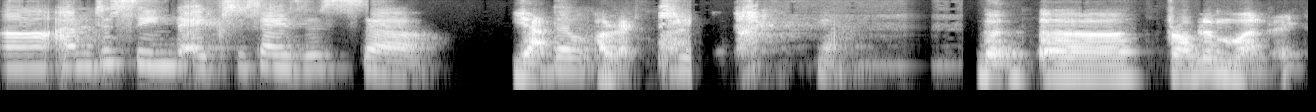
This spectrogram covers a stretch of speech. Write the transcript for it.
Uh, I'm just seeing the exercises. Uh, yeah, the, all right. Yeah. The uh, problem one, right?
